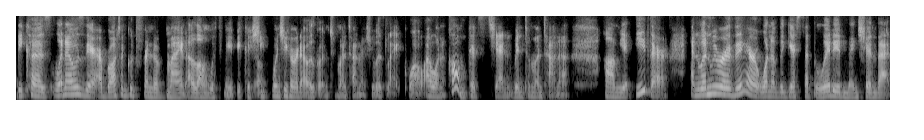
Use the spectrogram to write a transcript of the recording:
because when I was there, I brought a good friend of mine along with me because yeah. she, when she heard I was going to Montana, she was like, "Wow, I want to come," because she hadn't been to Montana um, yet either. And when we were there, one of the guests at the wedding mentioned that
